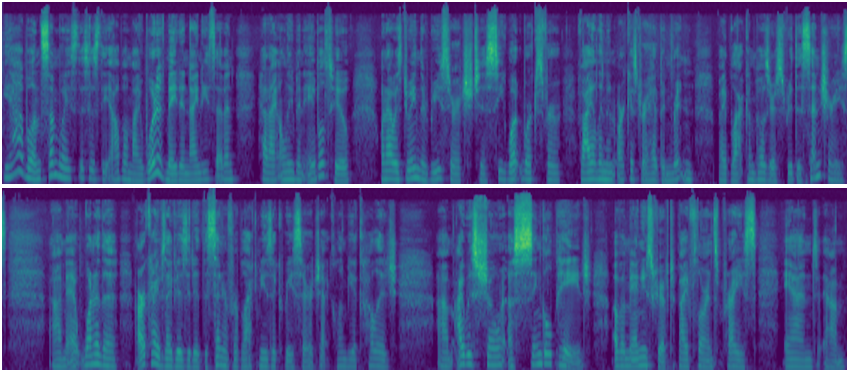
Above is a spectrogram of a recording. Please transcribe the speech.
Yeah, well, in some ways, this is the album I would have made in 97 had I only been able to. When I was doing the research to see what works for violin and orchestra had been written by Black composers through the centuries, um, at one of the archives I visited, the Center for Black Music Research at Columbia College, um, I was shown a single page of a manuscript by Florence Price. And, um,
